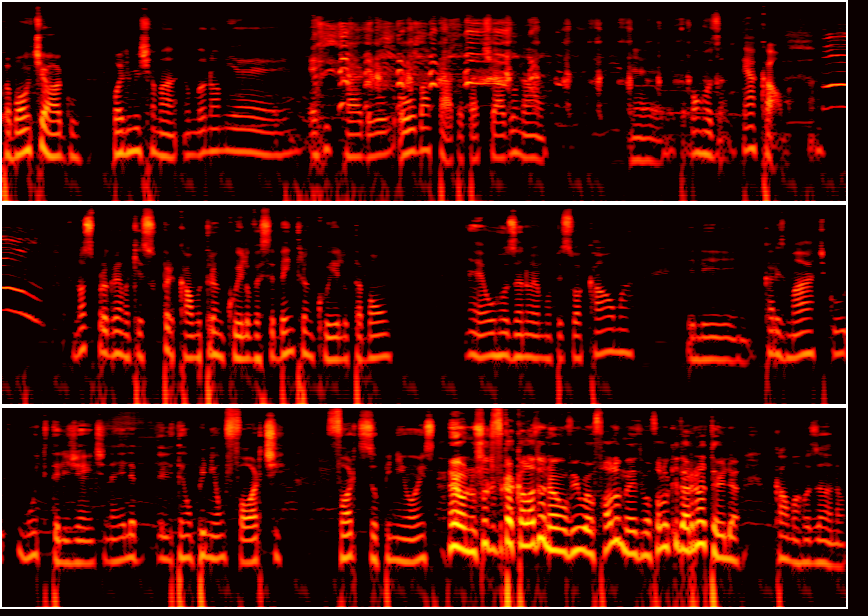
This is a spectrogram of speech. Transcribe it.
Tá bom, Thiago? Pode me chamar. O meu nome é, é Ricardo ou, ou Batata, tá? Thiago não. É, tá bom, Rosana? Tenha calma, tá? Nosso programa aqui é super calmo, tranquilo, vai ser bem tranquilo, tá bom? É, o Rosano é uma pessoa calma, ele é carismático, muito inteligente, né? Ele, é- ele tem uma opinião forte, fortes opiniões. É, eu não sou de ficar calado não, viu? Eu falo mesmo, eu falo o que der na telha. Calma, Rosano.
